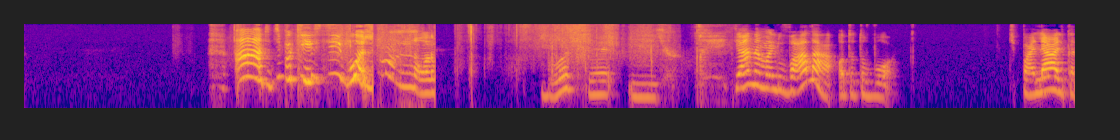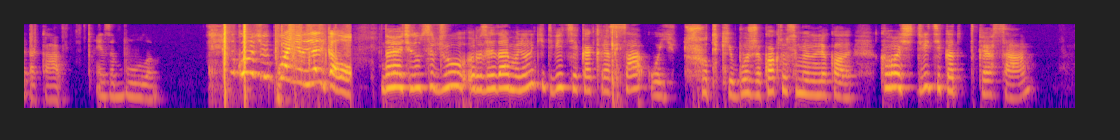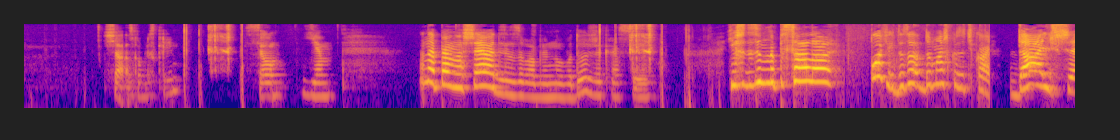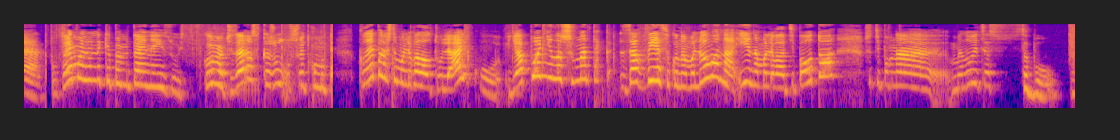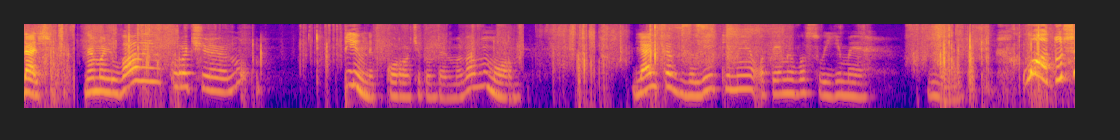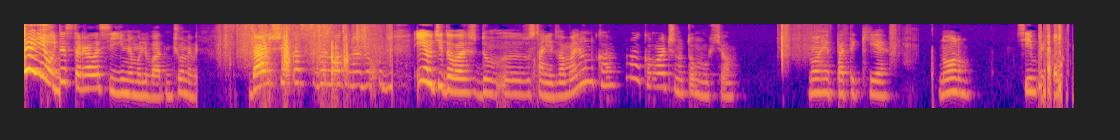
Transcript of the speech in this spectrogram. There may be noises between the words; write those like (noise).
А, тут типа KFC, боже! Ну, норм. Боже мій. Я намалювала от того. Типа лялька така. Я забула. Ну, коротше, ви поняли, лялькало. До речі, тут сиджу, розглядаю малюнки, дивіться, яка краса. Ой, що таке, боже, кактуси мене налякали. Коротше, дивіться, яка тут краса. Щас зроблю скрін. Все, є. Ну, напевно, ще один зроблю. Ну, бо дуже красиво. Я ж дизайн написала. Пофіг, до, домашку зачекай. Дальше. Той малюнок я пам'ятаю наізусть. Коротше, зараз скажу у швидкому Коли я перше намалювала ту ляльку, я поняла, що вона так зависоко намальована і намалювала, типу, ото, що типу, вона милується з собою. Далі. Намалювали, коротше, ну, півник, коротше, пам'ятаю, намалювала, ну, норм. Лялька з великими отими во своїми. О, тут ще є! Я старалася її намалювати, нічого не вийшло. Далі якась свинота не заході. І оті до е, останні два малюнка. Ну, коротше, на тому все. Ноги патики. Норм. Всім.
